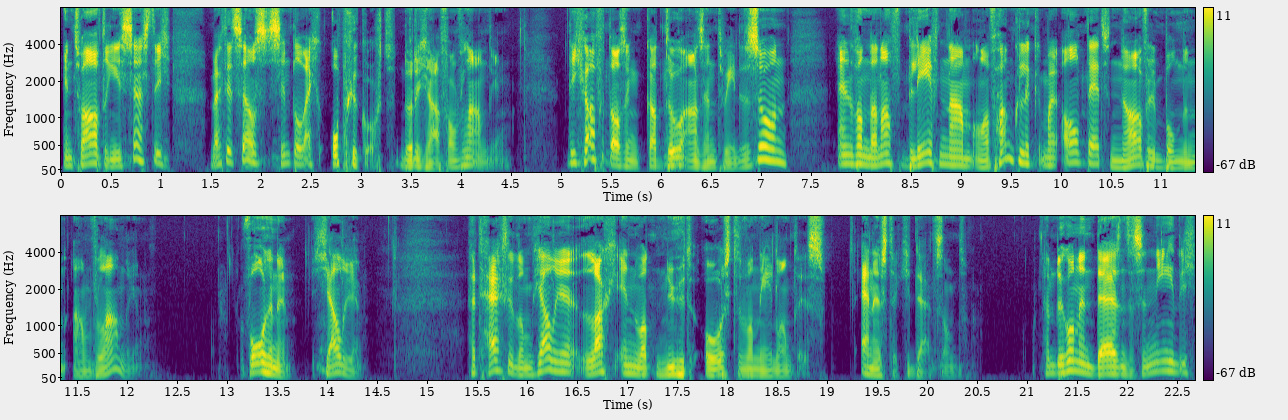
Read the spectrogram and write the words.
In 1263 werd het zelfs simpelweg opgekocht door de graaf van Vlaanderen. Die gaf het als een cadeau aan zijn tweede zoon en van dan af bleef naam onafhankelijk, maar altijd nauw verbonden aan Vlaanderen. Volgende, Gelre. Het hertogdom Gelre lag in wat nu het oosten van Nederland is, en een stukje Duitsland. Het begon in 1096,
